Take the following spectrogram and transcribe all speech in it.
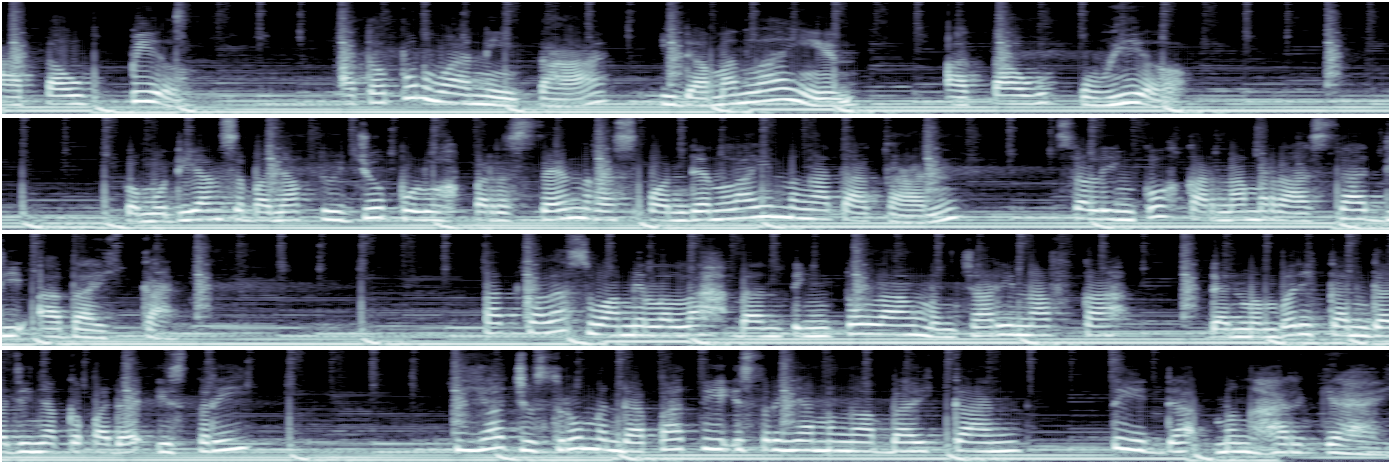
atau pil ataupun wanita idaman lain atau will. Kemudian sebanyak 70% responden lain mengatakan selingkuh karena merasa diabaikan. Tatkala suami lelah banting tulang mencari nafkah dan memberikan gajinya kepada istri, ia justru mendapati istrinya mengabaikan, tidak menghargai.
